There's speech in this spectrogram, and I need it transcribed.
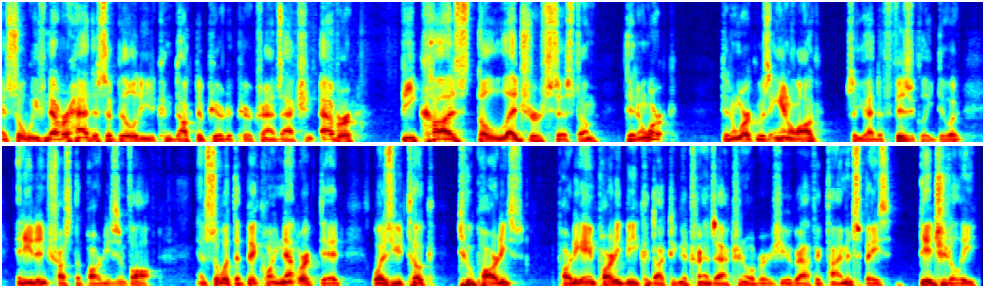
And so we've never had this ability to conduct a peer to peer transaction ever because the ledger system didn't work. Didn't work. It was analog, so you had to physically do it, and you didn't trust the parties involved. And so what the Bitcoin network did was you took two parties, party A and party B, conducting a transaction over a geographic time and space digitally.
